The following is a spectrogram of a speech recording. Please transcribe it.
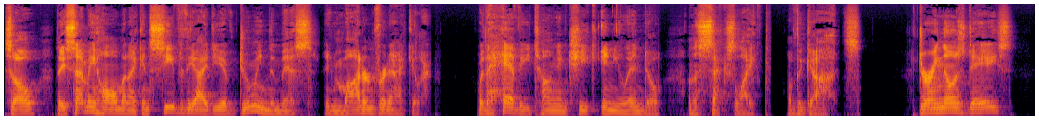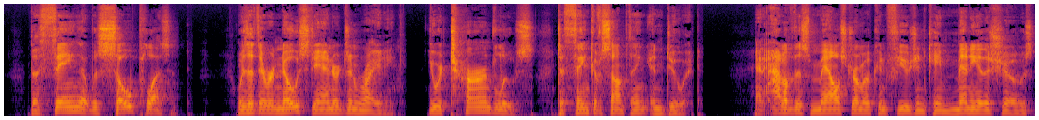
So they sent me home, and I conceived the idea of doing the myths in modern vernacular, with a heavy tongue in cheek innuendo on the sex life of the gods. During those days, the thing that was so pleasant was that there were no standards in writing. You were turned loose to think of something and do it. And out of this maelstrom of confusion came many of the shows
